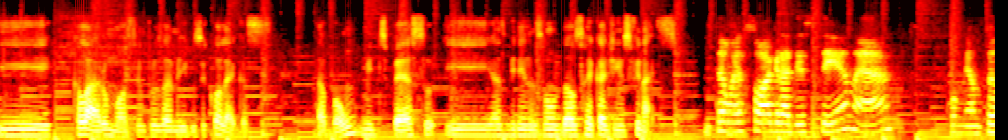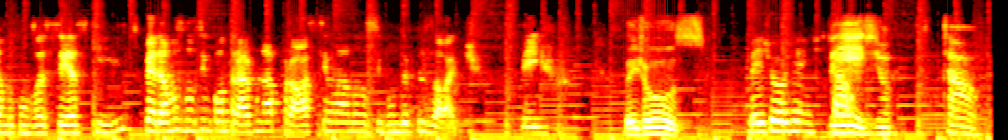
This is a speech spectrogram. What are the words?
e, claro, mostrem para os amigos e colegas. Tá bom? Me despeço e as meninas vão dar os recadinhos finais. Então é só agradecer, né? Comentando com vocês que esperamos nos encontrar na próxima, no segundo episódio. Beijo. Beijos! Beijo, gente. Tchau. Beijo. Tchau.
